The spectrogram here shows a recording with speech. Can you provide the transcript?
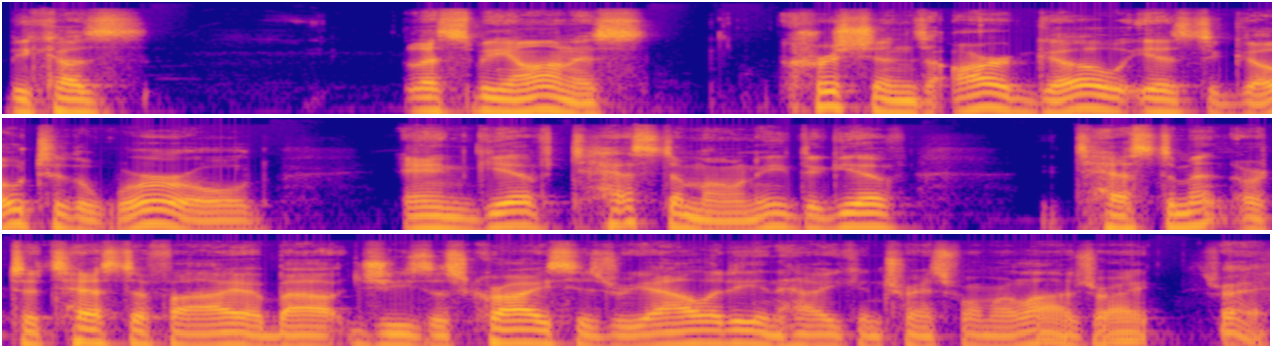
because let's be honest, Christians, our go is to go to the world and give testimony, to give testament or to testify about Jesus Christ, his reality, and how he can transform our lives, right? That's right.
